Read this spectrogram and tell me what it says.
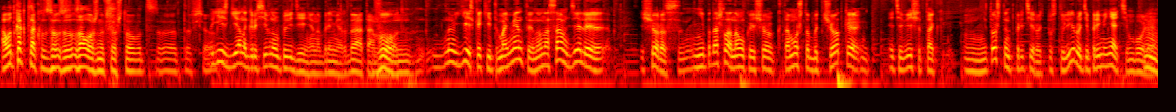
А вот как так за- за- заложено все, что вот это все? Ну, Есть ген агрессивного поведения, например, да, там. Вот. Ну, есть какие-то моменты, но на самом деле, еще раз, не подошла наука еще к тому, чтобы четко эти вещи так не то что интерпретировать, постулировать и применять тем более.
